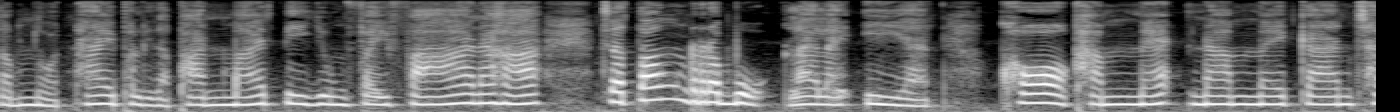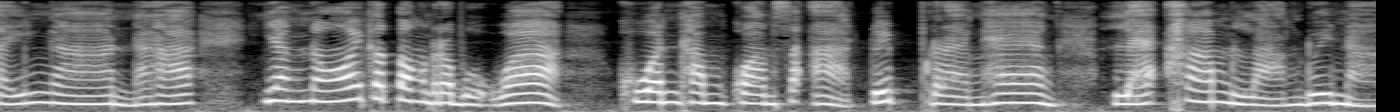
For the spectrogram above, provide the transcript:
กำหนดให้ผลิตภัณฑ์ไม้ตียุงไฟฟ้านะคะ จะต้องระบุรายละเอียด ข้อคำแนะนำในการใช้งานนะคะ อย่างน้อยก็ต้องระบุว่า ควรทำความสะอาดด้วยแปรงแห้ง และห้ามล้างด้วยน้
